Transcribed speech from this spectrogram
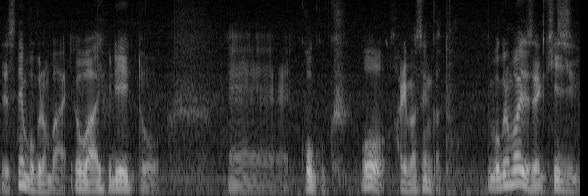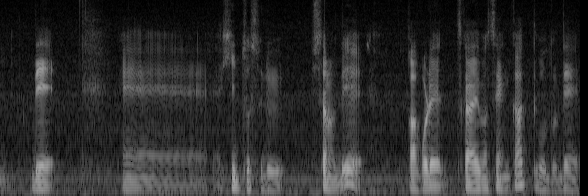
ですね僕の場合。要はアフィリエイト、えー広告を貼りませんかと。僕の場合ですね記事で、えーヒットするしたのであこれ使えませんか？ってことで。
